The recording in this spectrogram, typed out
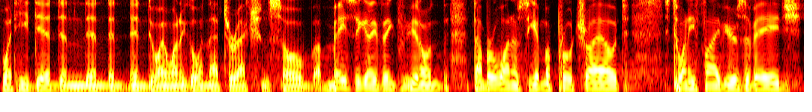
what he did and, and and do I want to go in that direction so basically I think you know number one is to give him a pro tryout he's 25 years of age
